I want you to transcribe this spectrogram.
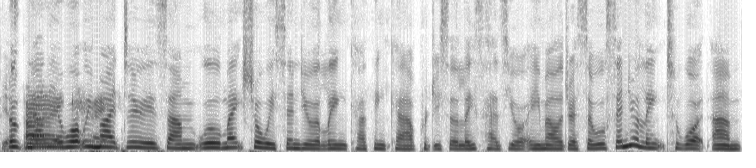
Yeah. Look, Nadia, what we might do is um, we'll make sure we send you a link. I think our producer Elise has your email address. So we'll send you a link to what um,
